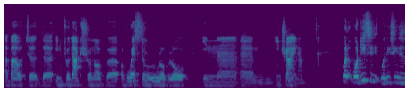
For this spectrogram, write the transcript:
about the introduction of, of western rule of law in, um, in China. Well, what is, what is, is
